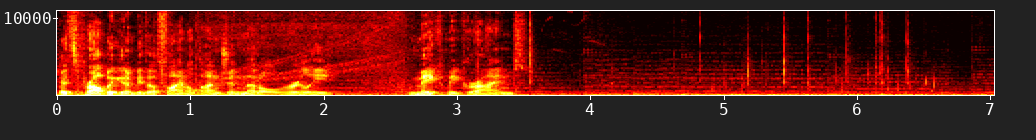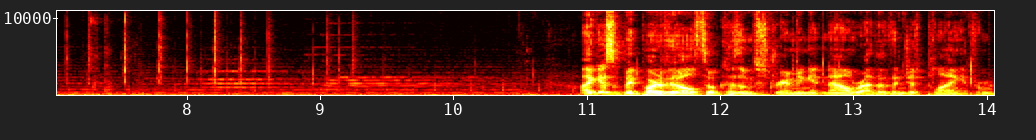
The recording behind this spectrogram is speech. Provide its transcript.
It's probably going to be the final dungeon that'll really make me grind. I guess a big part of it also because I'm streaming it now rather than just playing it for,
